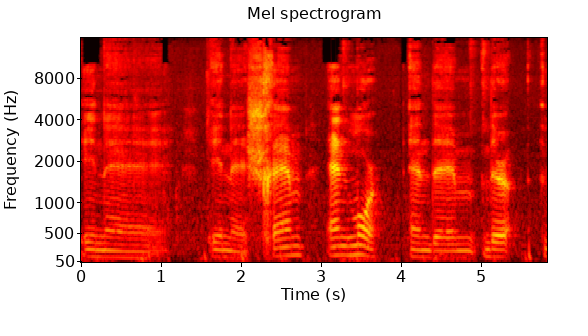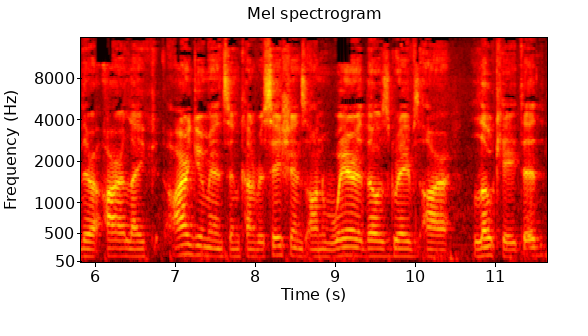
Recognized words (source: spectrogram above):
in uh, in uh, Shechem, and more. And um, there there are like arguments and conversations on where those graves are located,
